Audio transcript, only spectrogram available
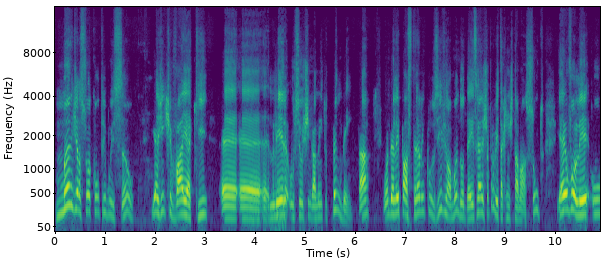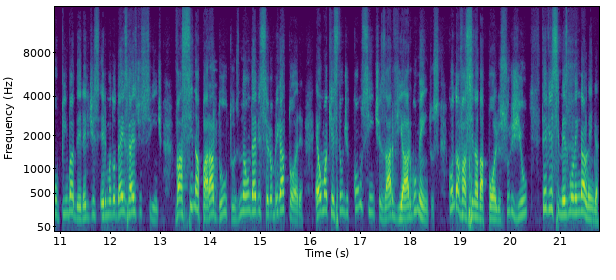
mande a sua contribuição e a gente vai aqui é, é, ler o seu xingamento também, tá? O Anderley Pastrello, inclusive, ó, mandou 10 reais. Deixa eu aproveitar que a gente tá no assunto. E aí eu vou ler o pimba dele. Ele, disse, ele mandou 10 reais e disse o seguinte: vacina para adultos não deve ser obrigatória. É uma questão de conscientizar via argumentos. Quando a vacina da polio surgiu, teve esse mesmo lenga-lenga.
